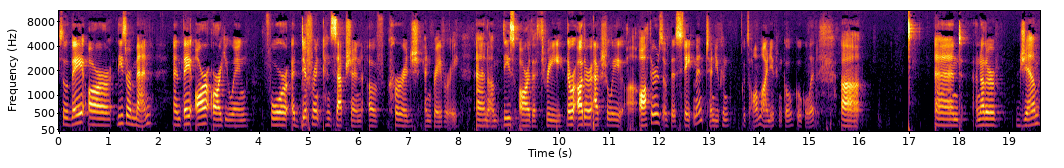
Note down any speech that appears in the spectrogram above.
So they are, these are men, and they are arguing for a different conception of courage and bravery. And um, these are the three. There were other actually uh, authors of this statement, and you can, it's online, you can go Google it. Uh, and another gem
